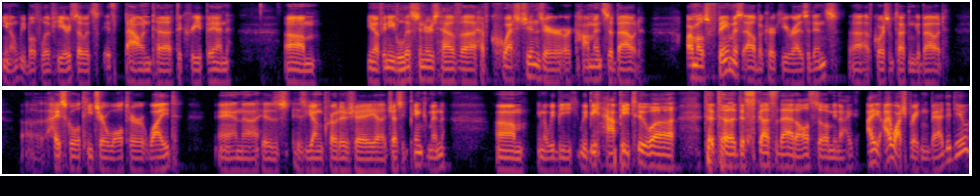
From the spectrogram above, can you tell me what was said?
you know, we both live here, so it's it's bound to to creep in. Um, you know, if any listeners have uh, have questions or, or comments about our most famous Albuquerque residents, uh, of course, I'm talking about uh, high school teacher Walter White and uh, his his young protege uh, Jesse Pinkman. Um, you know, we'd be we'd be happy to uh to, to discuss that also. I mean, I, I I watched Breaking Bad. Did you?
